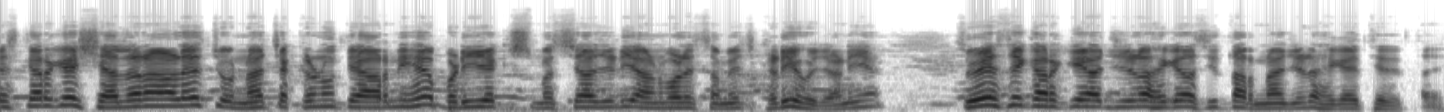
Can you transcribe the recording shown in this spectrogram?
ਇਸ ਕਰਕੇ ਸ਼ੈਲਰਾਂ ਵਾਲੇ ਝੋਨਾ ਚੱਕਣ ਨੂੰ ਤਿਆਰ ਨਹੀਂ ਹੈ। ਬੜੀ ਇੱਕ ਸਮੱਸਿਆ ਜਿਹੜੀ ਆਉਣ ਵਾਲੇ ਸਮੇਂ 'ਚ ਖੜੀ ਹੋ ਜਾਣੀ ਹੈ। ਸੋ ਇਸੇ ਕਰਕੇ ਅੱਜ ਜਿਹੜਾ ਹੈਗਾ ਅਸੀਂ ਧਰਨਾ ਜਿਹੜਾ ਹੈਗਾ ਇੱਥੇ ਦਿੱਤਾ ਹੈ।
